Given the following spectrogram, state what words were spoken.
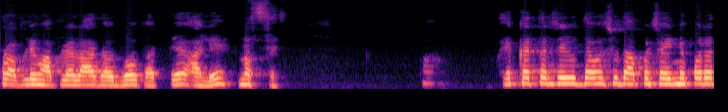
प्रॉब्लेम आपल्याला आज अनुभवतात ते आले नसते. एकाहत्तरच्या युद्धामध्ये सुद्धा आपण सैन्य परत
